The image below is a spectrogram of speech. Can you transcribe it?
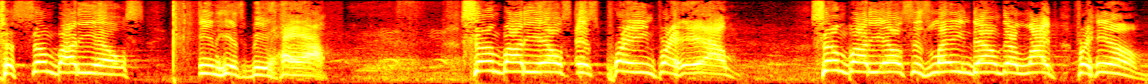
to somebody else in his behalf. Somebody else is praying for him. Somebody else is laying down their life for him.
